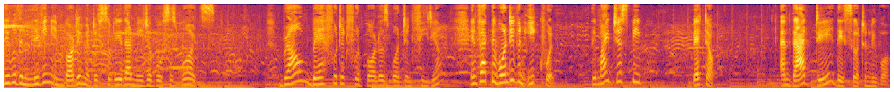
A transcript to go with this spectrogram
They were the living embodiment of Subedar Major Bose's words. Brown, barefooted footballers weren't inferior. In fact, they weren't even equal. They might just be better. And that day, they certainly were.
